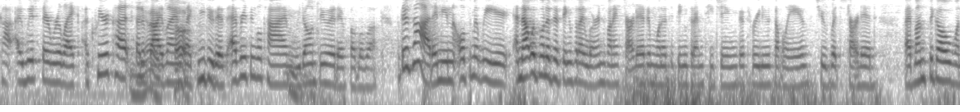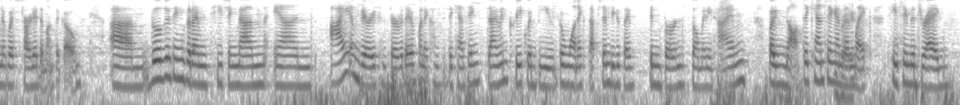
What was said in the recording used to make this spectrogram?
God, I wish there were like a clear cut set yeah, of guidelines. Like we do this every single time. Mm. We don't do it if blah blah blah. But there's not. I mean, ultimately, and that was one of the things that I learned when I started, and one of the things that I'm teaching the three new sommeliers, two of which started five months ago, one of which started a month ago. Um, those are things that I'm teaching them, and I am very conservative when it comes to decanting. Diamond Creek would be the one exception because I've been burned so many times by not decanting and right. then like tasting the dregs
